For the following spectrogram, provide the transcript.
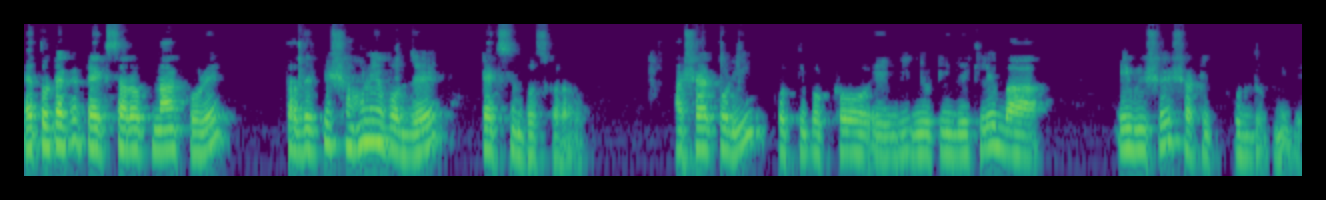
এত টাকা ট্যাক্স আরোপ না করে তাদেরকে সহনীয় পর্যায়ে ট্যাক্স ইম্পোজ করা হোক। আশা করি কর্তৃপক্ষ এই ভিডিওটি দেখলে বা এই বিষয়ে সঠিক উদ্যোগ নেবে।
